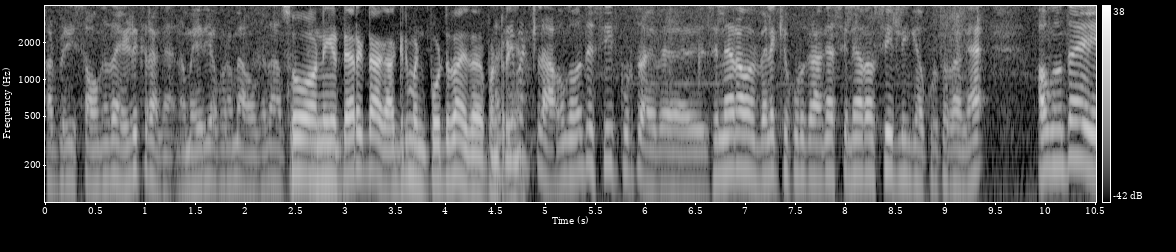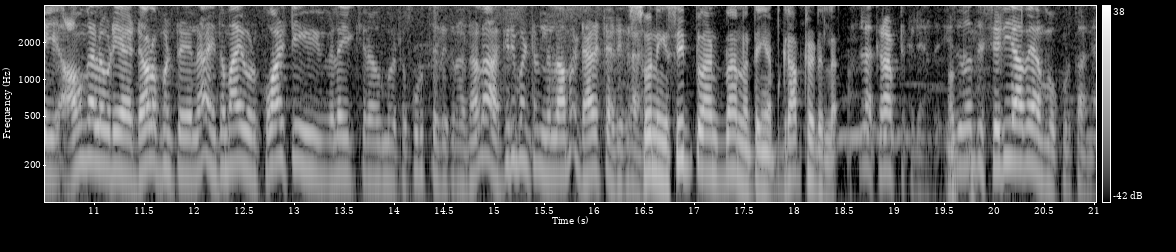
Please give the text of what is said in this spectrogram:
காட்பெரிஸ் அவங்க தான் எடுக்கிறாங்க. நம்ம ஏரியா புறமே அவங்க தான் ஸோ நீங்கள் டேரெக்டாக அக்ரிமெண்ட் போட்டு தான் இதை பண்ணுறீங்க அக்ரிமெண்ட்டில் அவங்க வந்து சீட் கொடுத்து சில நேரம் விலைக்கு கொடுக்குறாங்க சில நேரம் சீட்லிங்க கொடுத்துட்றாங்க. அவங்க வந்து அவங்களுடைய டெவலப்மெண்ட் எல்லாம் இந்த மாதிரி ஒரு குவாலிட்டி விளைவிக்கிறவங்ககிட்ட கொடுத்து எடுக்கிறனால அக்ரிமெண்ட்னு இல்லாமல் டைரெக்டாக எடுக்கிறாங்க. ஸோ நீங்கள் சீட் பிளான்ட் தான் நட்டீங்க கிராஃப்டட் இல்லை? இல்லை கிராஃப்ட் கிடையாது. இது வந்து செடியாகவே அவங்க கொடுத்தாங்க.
